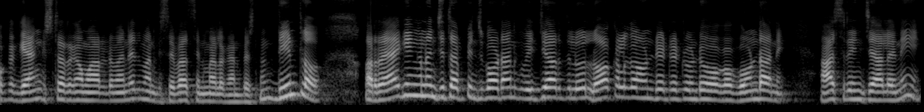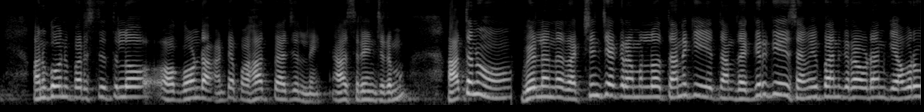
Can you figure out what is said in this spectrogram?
ఒక గ్యాంగ్స్టర్గా మారడం అనేది మనకి శివ సినిమాలో కనిపిస్తుంది. దీంట్లో ర్యాగింగ్ నుంచి తప్పించుకోవడానికి విద్యార్థులు లోకల్గా ఉండేటటువంటి ఒక గోండాని ఆశ్రయించాలని అనుకోని పరిస్థితుల్లో గోండా అంటే పహాద్ ప్యాజుల్ని ఆశ్రయించడము. అతను వీళ్ళని రక్షించే క్రమంలో తనకి తన దగ్గరికి సమీపానికి రావడానికి ఎవరు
